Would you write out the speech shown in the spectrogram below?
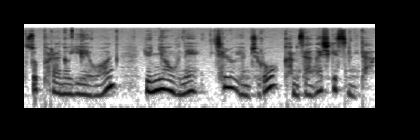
소프라노 이혜원, 윤여운의 첼로 연주로 감상하시겠습니다.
